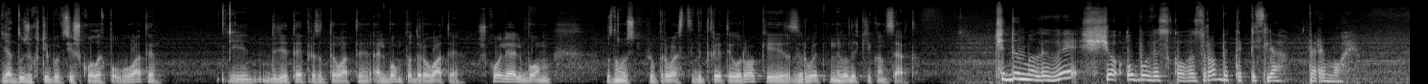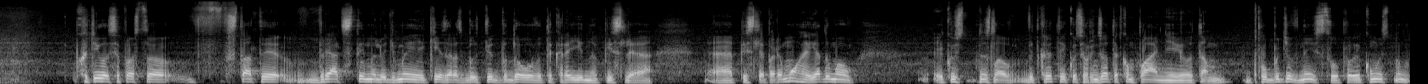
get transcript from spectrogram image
Я дуже хотів би в цих школах побувати і для дітей презентувати альбом, подарувати школі альбом, знову ж таки провести відкритий урок і зробити невеличкий концерт. Чи думали ви, що обов'язково зробите після перемоги? Хотілося просто встати в ряд з тими людьми, які зараз будуть відбудовувати країну після, е, після перемоги. Я думав, якусь не знаю, відкрити якусь організувати компанію там по будівництву, по якомусь ну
